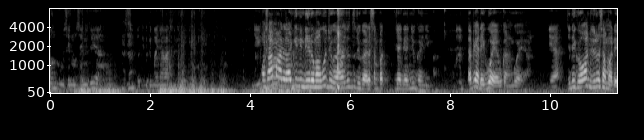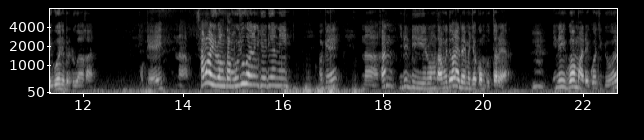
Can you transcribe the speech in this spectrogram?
emang mesin-mesin itu ya tiba-tiba nyala sendiri jadi oh sama ada lagi nih di rumah gue juga itu tuh juga ada sempat kejadian juga ini mah tapi adek gue ya bukan gue ya. Ya. Jadi gue kan tidur sama adek gue nih berdua kan. Oke. Nah sama di ruang tamu juga nih kejadian nih. Oke. Nah kan jadi di ruang tamu itu kan ada meja komputer ya. Hmm. ini gua sama adek gua tidur.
